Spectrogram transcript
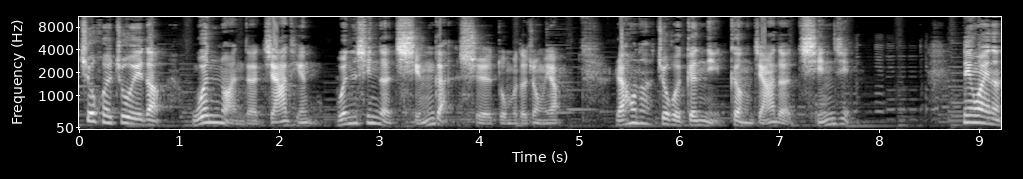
就会注意到温暖的家庭、温馨的情感是多么的重要，然后呢，就会跟你更加的亲近。另外呢，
